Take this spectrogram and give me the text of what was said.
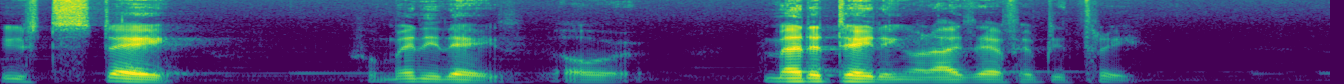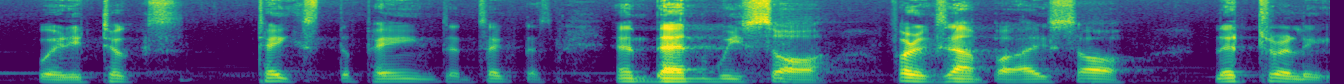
used to stay for many days over meditating on Isaiah 53, where he took, takes the pains and sickness. And then we saw, for example, I saw literally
